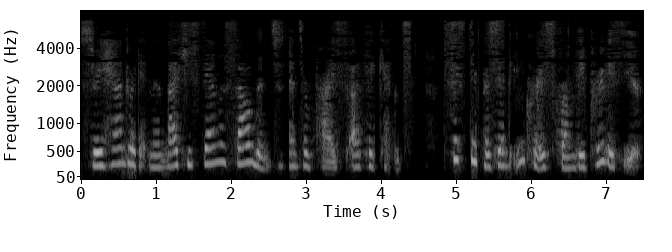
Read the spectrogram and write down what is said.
397,000 enterprise applicants, 60% increase from the previous year.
